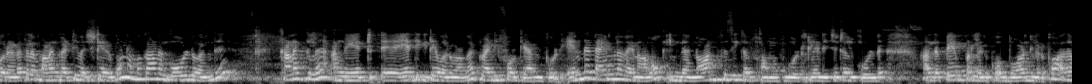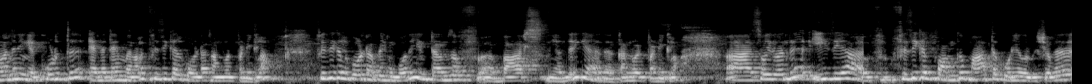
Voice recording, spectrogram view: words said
ஒரு இடத்துல பணம் கட்டி வச்சுட்டே இருப்போம். நமக்கான கோல்டு வந்து கணக்கில் அங்கே ஏற்று ஏற்றிக்கிட்டே வருவாங்க. டுவெண்ட்டி ஃபோர் கேரட் கோல்டு எந்த டைமில் வேணாலும் இந்த நான் ஃபிசிக்கல் ஃபார்ம் ஆஃப் கோல்டு இருக்குல்ல டிஜிட்டல் கோல்டு அந்த பேப்பரில் இருக்கோ பாண்டில் இருக்கோ அதை வந்து நீங்கள் கொடுத்து எந்த டைம் வேணாலும் ஃபிசிக்கல் கோல்டாக கன்வெர்ட் பண்ணிக்கலாம். ஃபிசிக்கல் கோல்டு அப்படிங்கும்போது இன் டர்ம்ஸ் ஆஃப் பார்ஸ் நீங்கள் வந்து நீங்கள் அதை கன்வெர்ட் பண்ணிக்கலாம். Uh, ஸோ இது வந்து ஈஸியாக ஃபிசிக்கல் ஃபார்முக்கு மாற்றக்கூடிய ஒரு விஷயம். அதாவது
